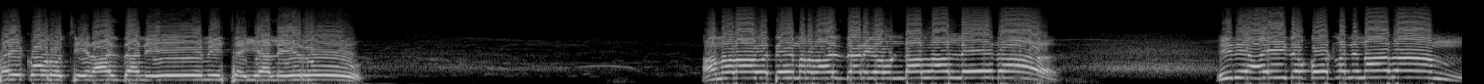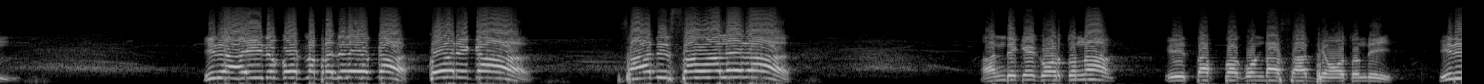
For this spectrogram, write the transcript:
సైకోలు వచ్చి రాజధాని ఏమీ చెయ్యలేరు. అమరావతి మన రాజధానిగా ఉండాలా లేదా? ఇది ఐదు కోట్ల నినాదం. ఇది ఐదు కోట్ల ప్రజల యొక్క కోరిక. సాధిస్తావా లేదా? అందుకే కోరుతున్నా ఇది తప్పకుండా సాధ్యం అవుతుంది ఇది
